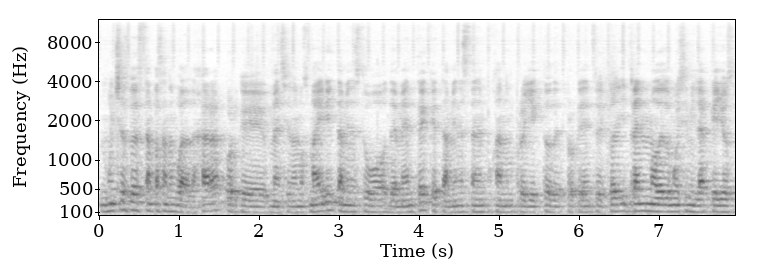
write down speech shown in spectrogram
muchas cosas están pasando en Guadalajara porque mencionamos Mayri, también estuvo Demente, que también están empujando un proyecto de propiedad intelectual y traen un modelo muy similar que ellos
